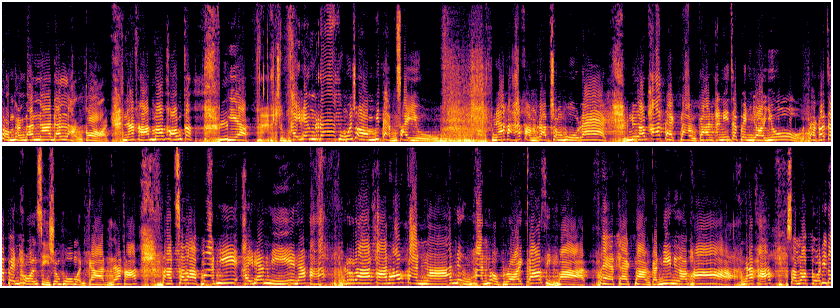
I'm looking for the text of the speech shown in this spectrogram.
ชมทางด้านหน้าด้านหลังก่อนนะคะ มาพร้อมกับเรียบไอเทมแรกคุณผู้ชมพี่แต้มใส่อยู่ นะคะสำหรับชมพูแรก เนื้อผ้าแตกต่างกัน อันนี้จะเป็นยอยูแต่ก็จะเป็นโทนสีชมพูเหมือนกันนะคะ ตัดสลับมาที่ไอเทมนี้นะคะ ราคาเท่ากันนะ 1,690 บาท แต่แตกต่างกันที่เนื้อผ้านะคะสำหรับตัวที่โต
